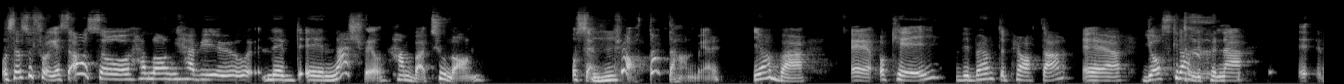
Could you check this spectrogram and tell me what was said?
Och sen så frågade jag, så, ah, so how long have you lived in Nashville? Han bara, too long. Och sen pratade inte han mer. Jag bara, eh, okej, vi behöver inte prata. Eh, jag skulle aldrig kunna eh,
